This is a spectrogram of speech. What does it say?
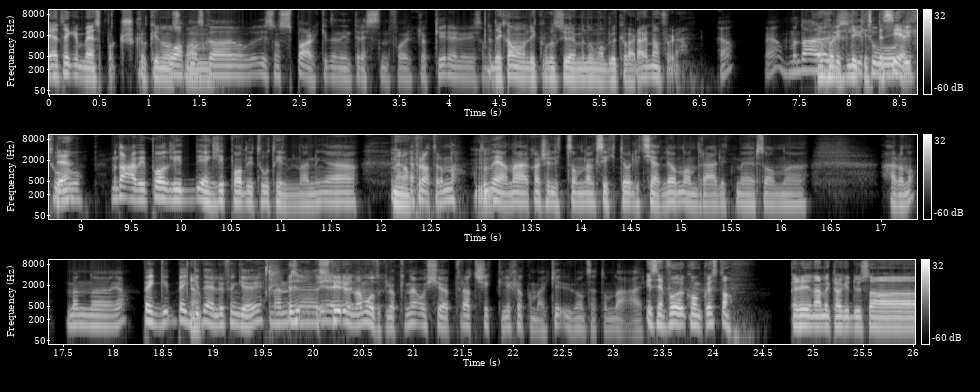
jeg tenker mer sportsklokke. Og at man man, skal liksom sparke den interessen for klokker, eller liksom det kan man like godt gjøre med noe man bruker hver dag, da, føler jeg. Ja, men da er det de like to, spesielt, de to, Men da er vi på, egentlig på de to tilnærmingene Ja. jeg prater om, da. Den Mm. ene er kanskje litt sånn langsiktig og litt kjedelig, og den andre er litt mer sånn eh, her og nå. Men eh, ja, begge, begge Ja. deler fungerer. Men Jeg eh, styr unna moteklokkene, og kjøp fra et skikkelig klokkemerke, uansett om det er Istedenfor Conquest, da. Eller nei, beklager, du sa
